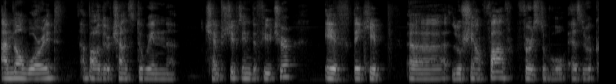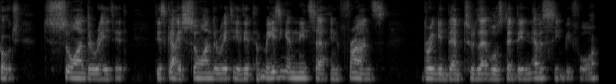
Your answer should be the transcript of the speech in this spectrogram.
I'm not worried about their chance to win championships in the future if they keep uh, Lucien Favre, first of all, as their coach. So underrated. This guy is so underrated. He did amazing at Nizza in France, bringing them to levels that they never seen before.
